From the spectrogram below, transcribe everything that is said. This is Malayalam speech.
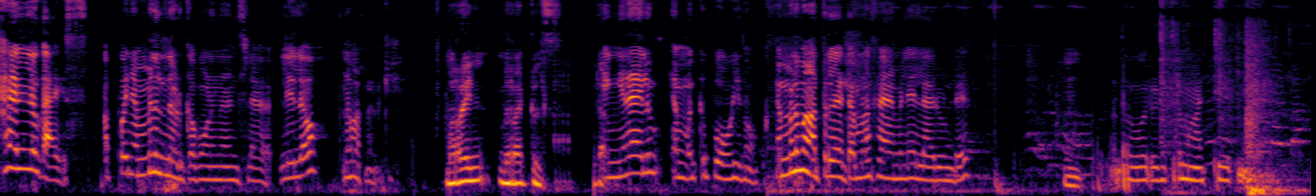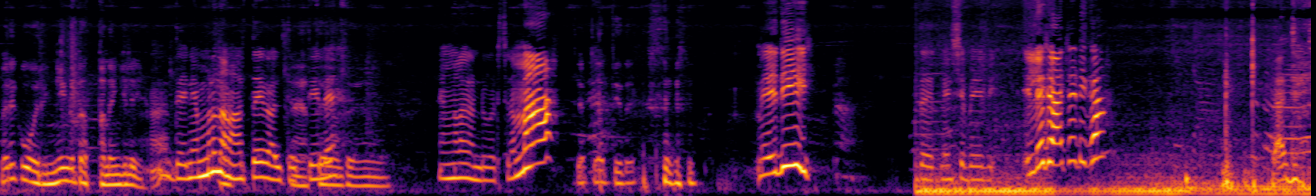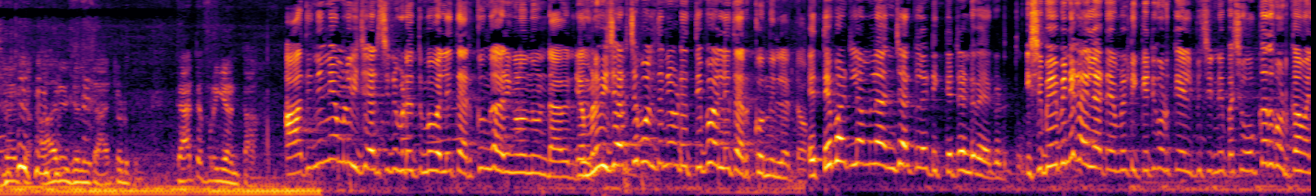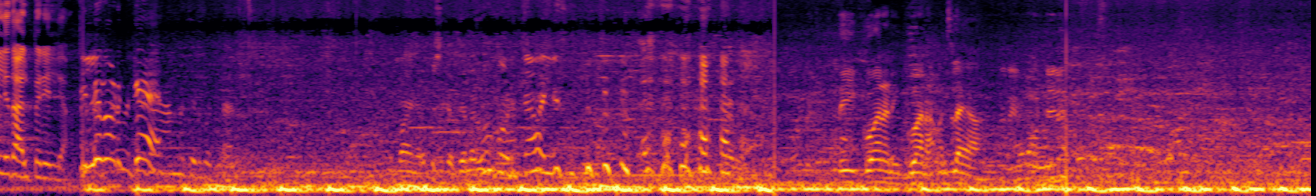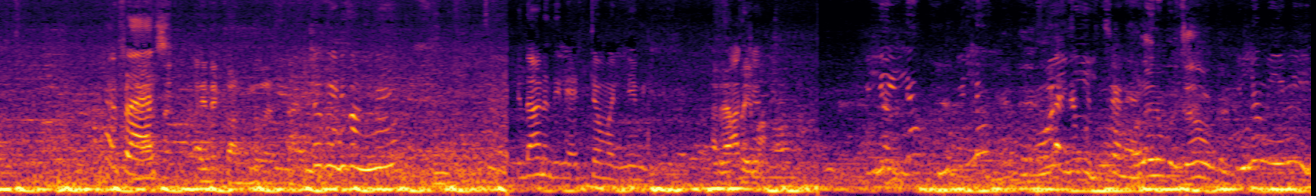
ഹലോ ഗൈസ് അപ്പൊ നമ്മൾ ഇന്ന് എടുക്കാൻ പോണെന്ന് ലിലോ എന്ന് പറഞ്ഞെടുക്കി മറൈൻ മിറാക്കിൾസ് എങ്ങനെയായാലും നമുക്ക് പോയി നോക്കാം. നമ്മൾ മാത്രല്ല കേട്ടോ നമ്മളെ ഫാമിലി എല്ലാരും ഉണ്ട്. അത് ഓരോരുത്തർ മാറ്റി ഇവരൊക്കെ ഒരുങ്ങി ഇങ്ങോട്ട് എത്തണെങ്കിലേ. അതെ നമ്മൾ നേരത്തെ കാലത്ത് എത്തിയല്ലേ ഞങ്ങളെ കണ്ടുപിടിച്ചത്. അമ്മാ! എത്തിയത്? നിഷ ബേബി ഇല്ല അടിക്കാം ആരും ടാറ്റ ഫ്രീ ആണ്. ആദ്യം തന്നെ നമ്മൾ വിചാരിച്ചിട്ട് ഇവിടെ എത്തുമ്പോൾ വലിയ തിരക്കും കാര്യങ്ങളൊന്നും ഉണ്ടാവില്ല. നമ്മൾ വിചാരിച്ച പോലെ തന്നെ ഇവിടെ എത്തിയപ്പോൾ വലിയ തിരക്കൊന്നും ഇല്ല കേട്ടോ എത്തിയ പാട്ടിൽ നമ്മൾ അഞ്ചാക്കുള്ള ടിക്കറ്റ് ഉണ്ട് വേഗം എടുത്തു. ഇഷബേബിന്റെ കയ്യിലാട്ടെ നമ്മൾ ടിക്കറ്റ് കൊടുക്കാൻ ഏൽപ്പിച്ചിട്ടുണ്ട്. പക്ഷെ ഓക്ക് അത് കൊടുക്കാൻ വലിയ താല്പര്യമില്ല. ഇത് ഇഗ്വാനാണ് ഇഗ്വാന. മനസ്സിലായ? അരാപ്രേമ ഇല്ല ഇല്ല ഇല്ല ഇല്ല മീമി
